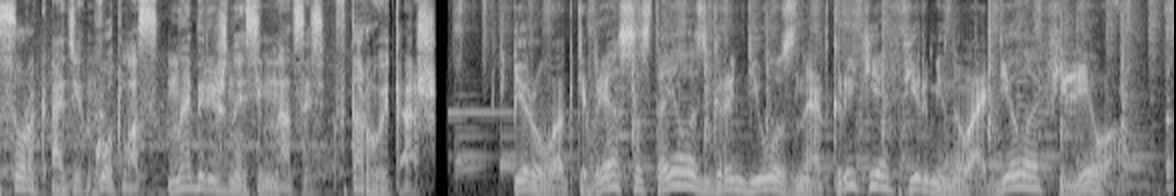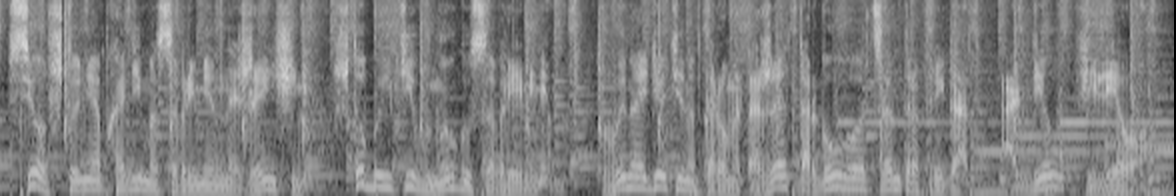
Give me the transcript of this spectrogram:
41. Котлас, набережная 17, второй этаж. 1 октября состоялось грандиозное открытие фирменного отдела «Филео». Все, что необходимо современной женщине, чтобы идти в ногу со временем, вы найдете на втором этаже торгового центра «Фрегат», отдел «Филео».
